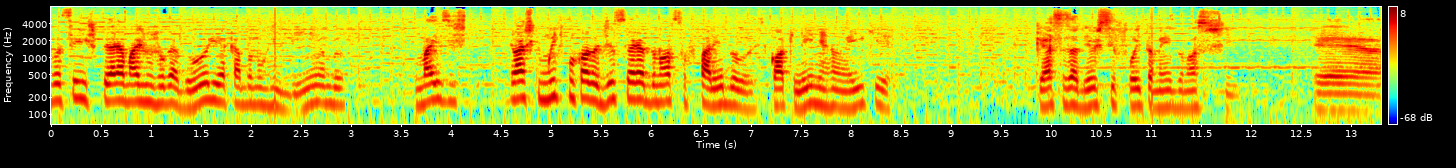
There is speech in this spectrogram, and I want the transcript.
você espera mais no jogador e acaba não rendendo. Mas eu acho que muito por causa disso era do nosso falido Scott Linehan aí, que graças a Deus se foi também do nosso time. É...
